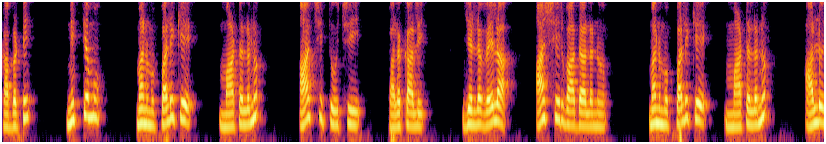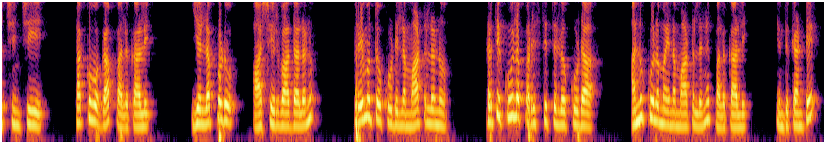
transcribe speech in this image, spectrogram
కాబట్టి నిత్యము మనము పలికే మాటలను ఆచితూచి పలకాలి. ఎల్లవేళ ఆశీర్వాదాలను మనము పలికే మాటలను ఆలోచించి తక్కువగా పలకాలి. ఎల్లప్పుడూ ఆశీర్వాదాలను ప్రేమతో కూడిన మాటలను ప్రతికూల పరిస్థితుల్లో కూడా అనుకూలమైన మాటలనే పలకాలి. ఎందుకంటే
